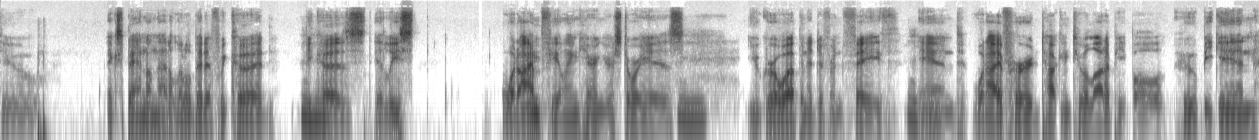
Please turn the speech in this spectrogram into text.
to expand on that a little bit if we could, Mhm. because at least what I'm feeling hearing your story is Mhm. you grow up in a different faith. Mhm. And what I've heard talking to a lot of people who begin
